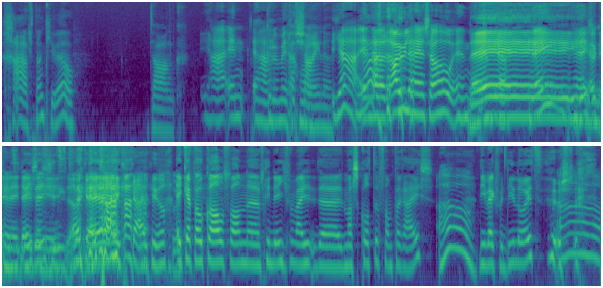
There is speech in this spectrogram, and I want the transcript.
Gaaf, dankjewel. Dank. Ja, en... Ja, Kunnen we mee gaan shinen. Ja, Ja. en eh, ruilen en zo. En, eh, Nee, ja. nee, nee, nee, deze niet. Oké, kijk, kijk, heel goed. Ik heb ook al van eh, een vriendinnetje van mij de mascotte van Parijs. Oh, Die werkt voor Deloitte. Dus oh.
